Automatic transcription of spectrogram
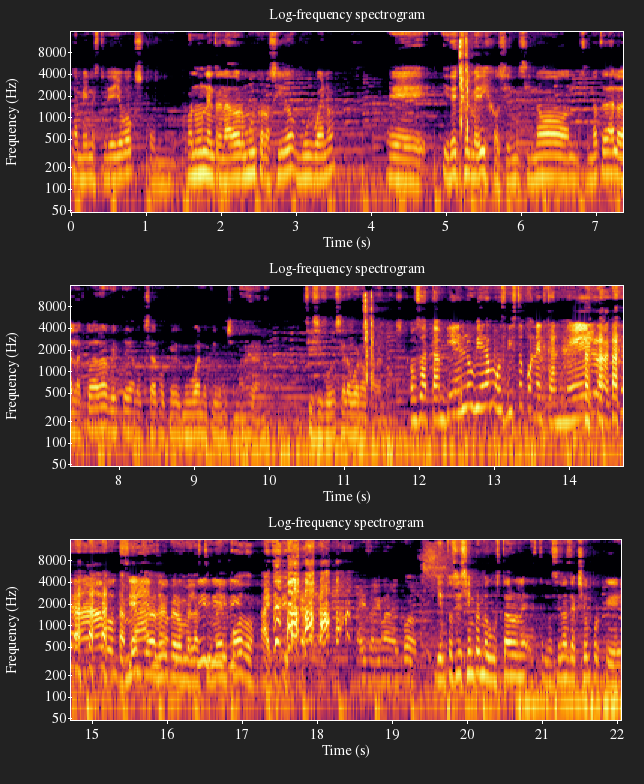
también estudié yo box con, con un entrenador muy conocido, muy bueno. Eh, y de hecho él me dijo, si, si, no, si no te da lo de la actuada, vete a boxear porque eres muy bueno, tiene mucha madera, ¿no? Sí, sí, sí era bueno para nosotros. O sea, también lo hubiéramos visto con el canelo acá, boxeando. También puede ser, pero me lastimé Sí, sí, el codo. Ay, sí. Ahí salí mal el codo. Y entonces siempre me gustaron este, las escenas de acción porque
